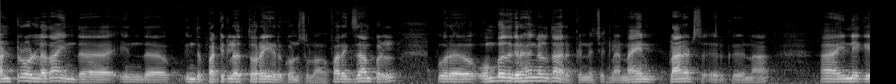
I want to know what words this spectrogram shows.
கண்ட்ரோலில் தான் இந்த இந்த இந்த பர்டிகுலர் துறை இருக்குன்னு சொல்லுவாங்க. ஃபார் எக்ஸாம்பிள் ஒரு ஒன்பது கிரகங்கள் தான் இருக்குன்னு வச்சுக்கலாம் நைன் பிளானட்ஸ் இருக்குன்னா இன்றைக்கி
